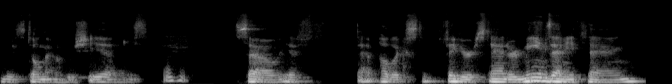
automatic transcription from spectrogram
we still know who she is. Mm-hmm. So if that public figure standard means anything,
